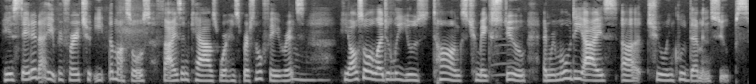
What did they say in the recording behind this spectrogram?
He stated that he preferred to eat the muscles, thighs, and calves were his personal favorites. he also allegedly used tongues to make stew and remove the eyes uh, to include them in soups.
